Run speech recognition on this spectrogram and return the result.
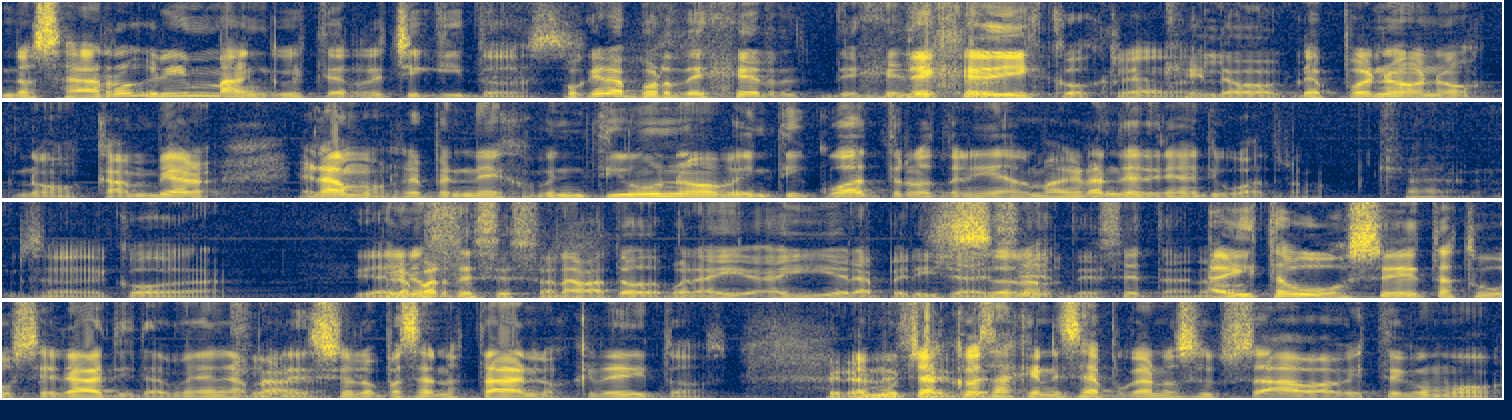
Nos agarró Greenbank, viste, re chiquitos. Porque era por dejar deje Deje discos, claro. Qué loco. Después no, nos, nos cambiaron. Éramos re pendejos. 21, 24, tenía el más grande, tenía 24. Claro. O sea, de coda. Y aparte se sonaba todo. Bueno, ahí, ahí era perilla de, sonó- Z, de Z, ¿no? Ahí estuvo Z, estuvo Cerati también, Claro. apareció. Lo que pasa es que no estaba en los créditos. Pero Hay muchas cosas que en esa época no se usaba, ¿viste? Como.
